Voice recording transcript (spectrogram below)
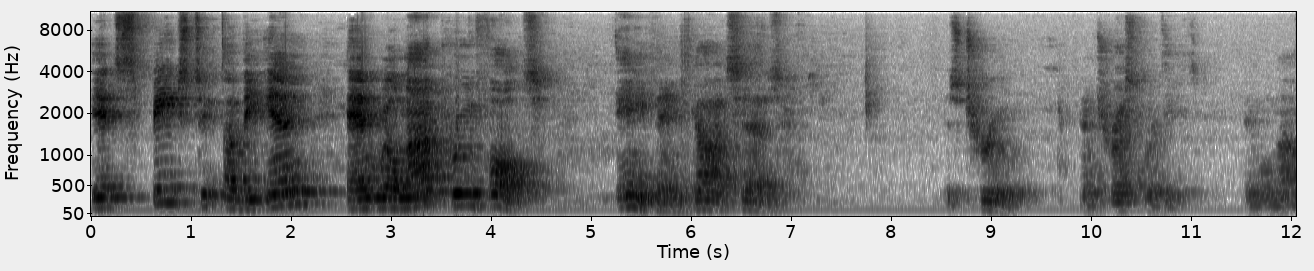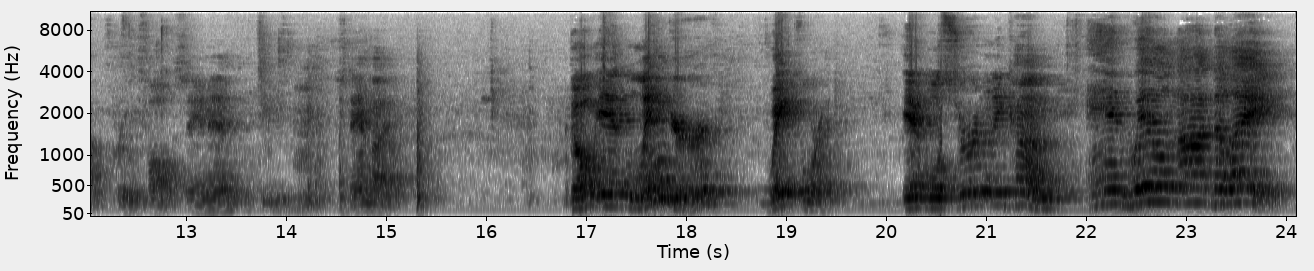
It speaks to, of the end and will not prove false. Anything God says is true and trustworthy and will not prove false. Amen? Stand by. Though it linger, wait for it. It will certainly come and will not delay.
